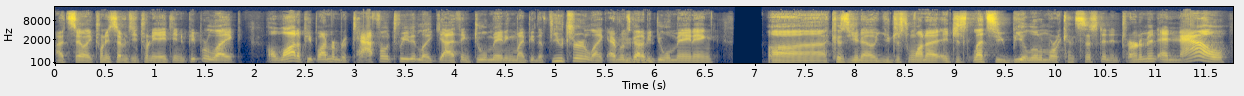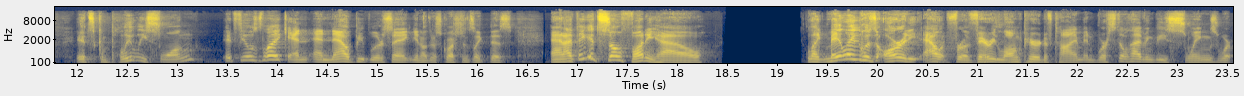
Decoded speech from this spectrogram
I'd say like 2017, 2018. And people were like, a lot of people, I remember Tafo tweeted, like, yeah, I think dual maining might be the future. Like everyone's got to be dual maining. Uh, cause you know, you just want to, it just lets you be a little more consistent in tournament. And now it's completely swung, it feels like. And, and now people are saying, you know, there's questions like this. And I think it's so funny how, like melee was already out for a very long period of time, and we're still having these swings where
